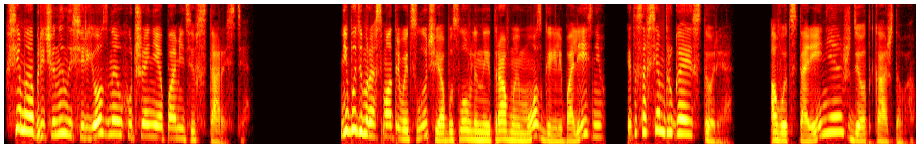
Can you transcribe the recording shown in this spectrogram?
все мы обречены на серьезное ухудшение памяти в старости. Не будем рассматривать случаи, обусловленные травмой мозга или болезнью. Это совсем другая история. А вот старение ждет каждого.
